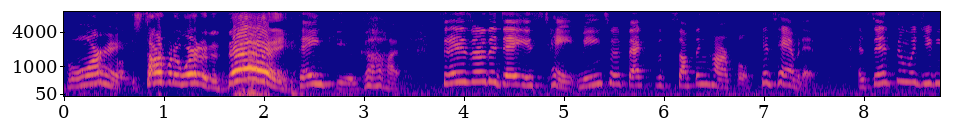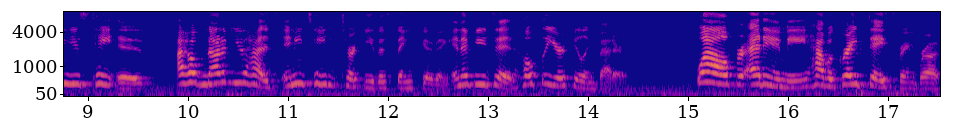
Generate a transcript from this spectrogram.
boring. It's time for the word of the day! Thank you, God. Today's word of the day is taint, meaning to affect with something harmful, contaminant. And sense in which you can use taint is, I hope none of you had any tainted turkey this Thanksgiving. And if you did, hopefully you're feeling better. Well, for Eddie and me, have a great day, Springbrook.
